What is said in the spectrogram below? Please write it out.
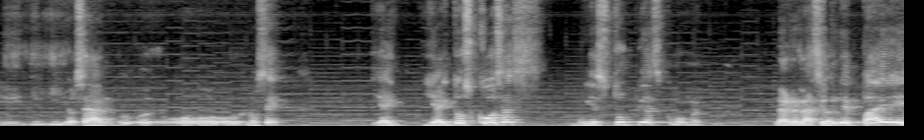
Y, o sea, o, no sé. Y hay, y hay dos cosas muy estúpidas como la relación de padre e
